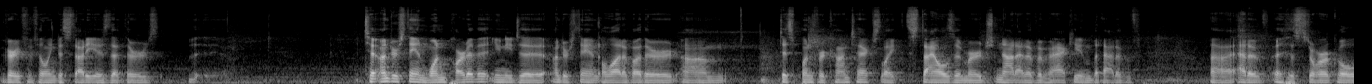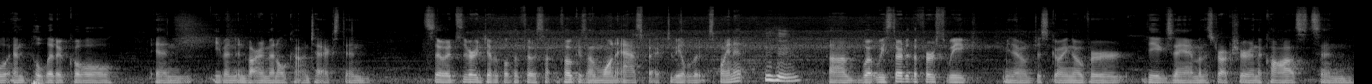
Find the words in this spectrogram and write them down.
very fulfilling to study is that there's to understand one part of it, you need to understand a lot of other um, disciplines for context. Like styles emerge not out of a vacuum, but out of uh, out of a historical and political and even environmental context. And so it's very difficult to fo- focus on one aspect to be able to explain it. Mm-hmm. Um, what we started the first week, you know, just going over the exam and the structure and the costs and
